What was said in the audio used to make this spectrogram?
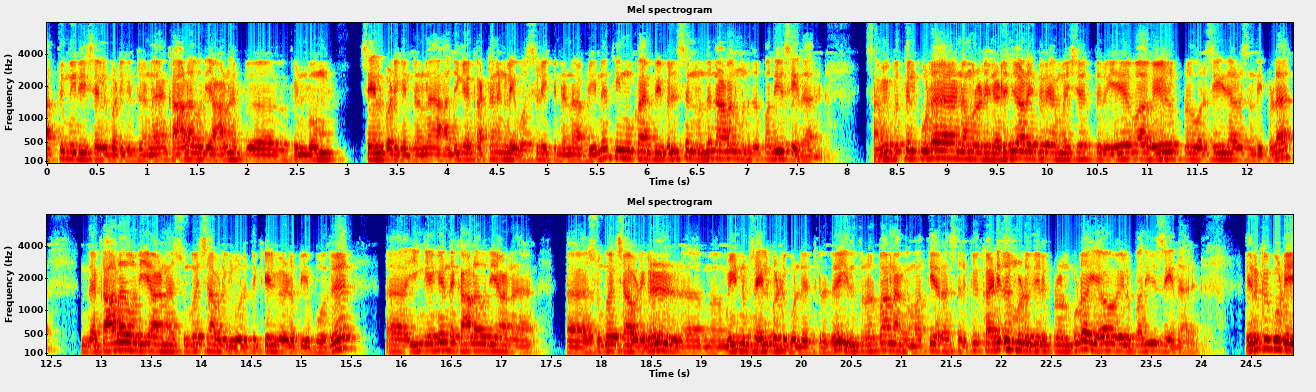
அத்துமீறி செயல்படுகின்றன காலாவதி ஆன பின்பும் செயல்படுகின்றன அதிக கட்டணங்களை வசூலிக்கின்றன அப்படின்னு திமுக எம்பி வில்சன் வந்து நாடாளுமன்றத்தில் பதிவு செய்தார். சமீபத்தில் கூட நம்மளுடைய நெடுஞ்சாலைத்துறை அமைச்சர் திரு ஏவா வேலு ஒரு செய்தியாளர் சந்திப்புல இந்த காலாவதியான சுங்கச்சாவடிகள் குறித்து கேள்வி எழுப்பிய போது அஹ், இங்கெங்க இந்த காலாவதியான சுங்கச்சாவடிகள் அஹ், மீண்டும் செயல்பட்டு கொண்டிருக்கிறது. இது தொடர்பாக நாங்கள் மத்திய அரசிற்கு கடிதம் எழுதியிருக்கிறோம் கூட ஏவாவில் பதிவு செய்தார். இருக்கக்கூடிய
